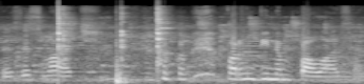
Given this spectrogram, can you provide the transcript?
There's this much. Parang di nang bawasan.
